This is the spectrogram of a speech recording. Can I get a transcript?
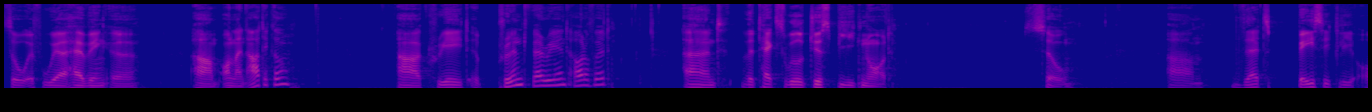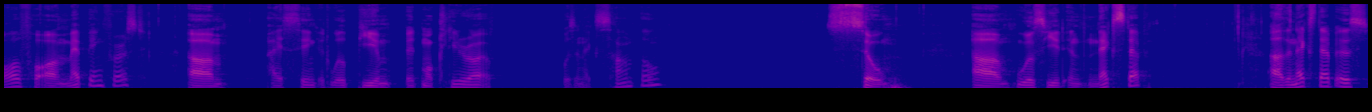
So if we are having a um, online article, uh, create a print variant out of it, and the text will just be ignored. So um, that's basically all for our mapping first. Um, I think it will be a bit more clearer with an example. So um, we'll see it in the next step. Uh, the next step is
